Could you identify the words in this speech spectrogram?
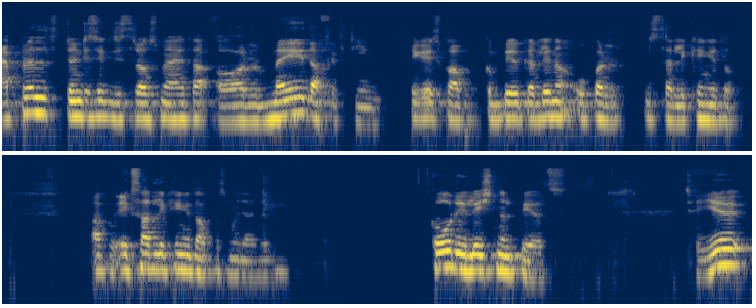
अप्रैल ट्वेंटी सिक्स जिस तरह उसमें आया था और मई द फिफ्टीन ठीक है, इसको आप कंपेयर कर लेना, ऊपर जिस तरह लिखेंगे तो। आप एक साथ लिखेंगे तो आपको समझ आ जाएगी। को रिलेशनल पेयर्स ये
